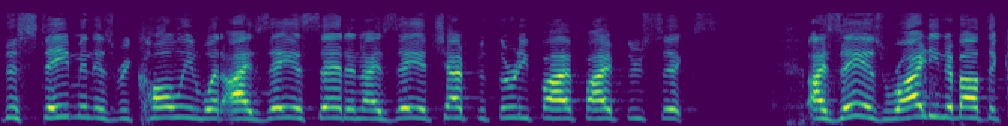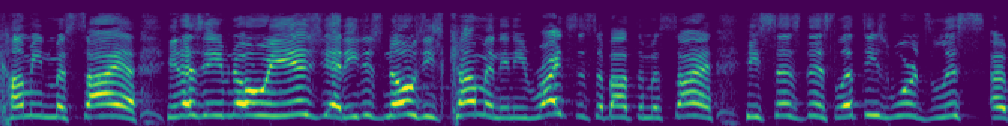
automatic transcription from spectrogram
This statement is recalling what Isaiah said in Isaiah chapter 35, 5 through 6. Isaiah is writing about the coming Messiah. He doesn't even know who he is yet. He just knows he's coming, and he writes this about the Messiah. He says this, let these words list, uh,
